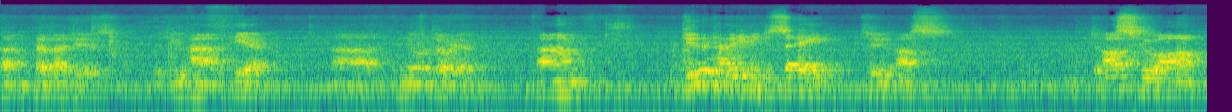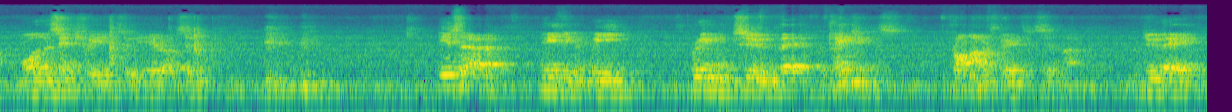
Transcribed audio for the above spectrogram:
um, that you have here uh, in the oratorio, um, do they have anything to say to us, to us who are more than a century into the era of cinema? Is there anything that we bring to the, the paintings from our experience of cinema? Do they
